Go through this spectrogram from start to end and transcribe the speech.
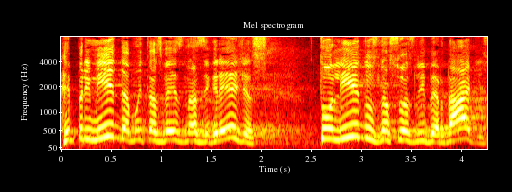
reprimida, muitas vezes nas igrejas, tolhidos nas suas liberdades,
